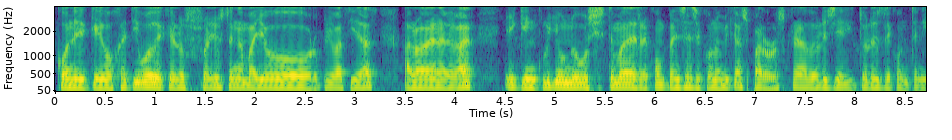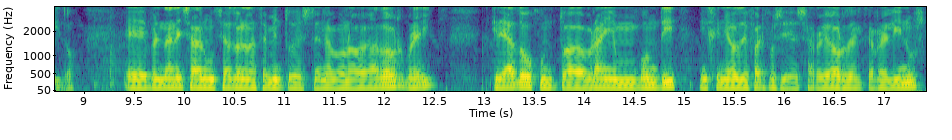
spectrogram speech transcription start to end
con el que objetivo de que los usuarios tengan mayor privacidad a la hora de navegar y que incluye un nuevo sistema de recompensas económicas para los creadores y editores de contenido. Eh, Brendan H. ha anunciado el lanzamiento de este nuevo navegador Brave, creado junto a Brian Bondi, ingeniero de Firefox y desarrollador del kernel Linux,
